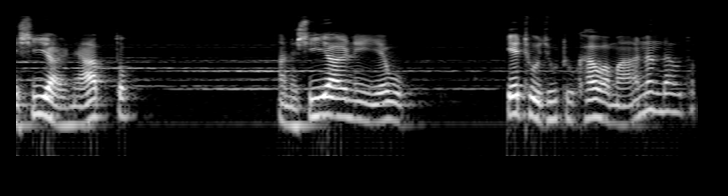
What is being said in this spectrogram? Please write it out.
એ શિયાળને આપતો. અને શિયાળને એવું એઠું જૂઠું ખાવામાં આનંદ આવતો.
